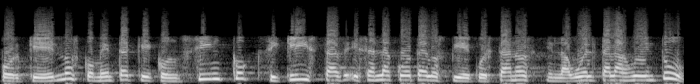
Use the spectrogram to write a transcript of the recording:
porque él nos comenta que con cinco ciclistas, esa es la cuota de los pidecuestanos en la Vuelta a la Juventud,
